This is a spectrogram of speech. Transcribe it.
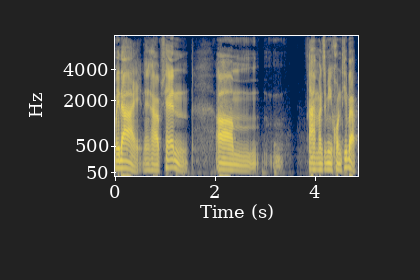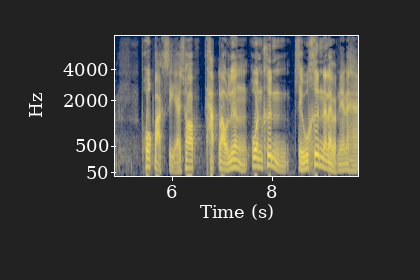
ไม่ได้นะครับ เช่นอ่ามันจะมีคนที่แบบพวกปากเสียชอบทักเราเรื่องอ้วนขึ้นสิวขึ้นอะไรแบบเนี้ยนะฮะ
